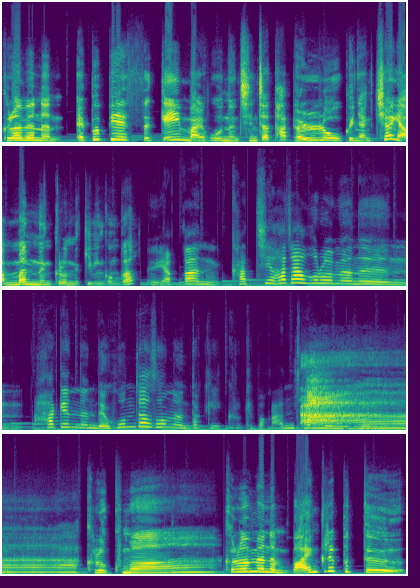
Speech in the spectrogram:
그러면은 FPS 게임 말고는 진짜 다 별로 그냥 취향이 안 맞는 그런 느낌인 건가? 약간 같이 하자 그러면은 하겠는데 혼자서는 딱히 그렇게 막안 참는 그런 느낌? 아, 그렇구만. 그러면은 마인크래프트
